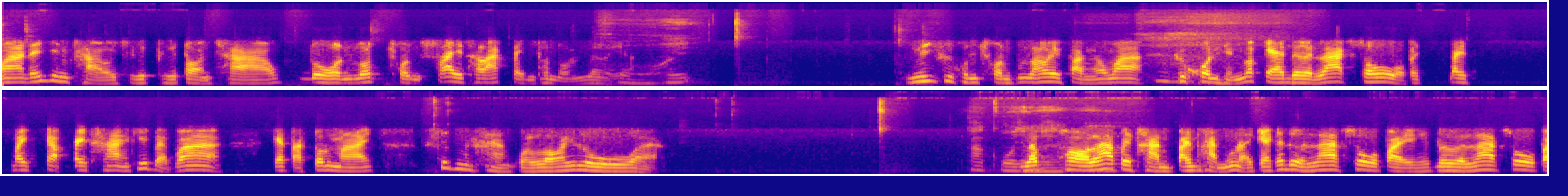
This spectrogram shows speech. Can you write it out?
มาได้ยินข่าวคือคือตอนเช้า โดนรถชนไส้ทะลักเต็มถนนเลยอะโอ้ยนี่คือคนชนผู้เล่าให้ฟังนะว่า คือคนเห็นว่าแกเดินลากโซ่ไปไปไปกลับไปทางที่แบบว่า แกตัดต้นไม้ ซึ่งมันห่างกว่าร้อยโลอะ น่ากลัวจังแล้วเยพอลากไปผ่านไปผ่านตรงไหนแกก็เดินลากโซ่ไป เดินลากโซ่ไป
